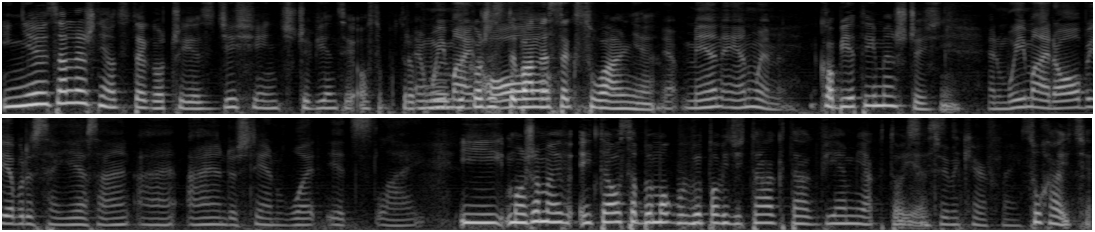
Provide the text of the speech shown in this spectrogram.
I niezależnie od tego, czy jest 10 czy więcej osób, które And były wykorzystywane all- seksualnie, Yeah, men and women. kobiety i mężczyźni. And we might all be able to say, yes, I, I, I understand what it's like. I możemy, i te osoby mogłyby powiedzieć, tak, tak, wiem jak to jest. Słuchajcie,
